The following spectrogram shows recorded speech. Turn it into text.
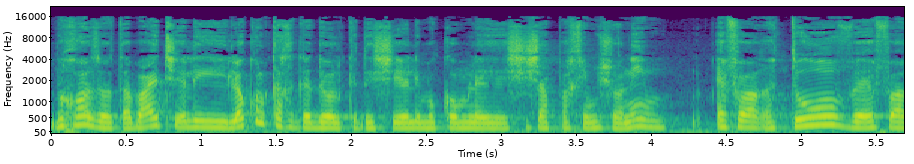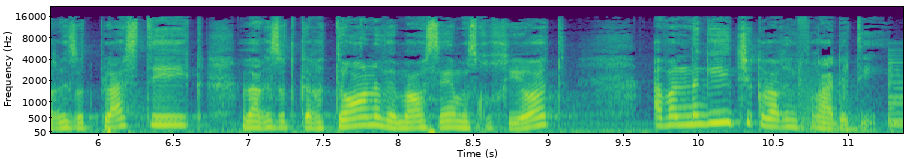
בכל זאת, הבית שלי לא כל כך גדול כדי שיהיה לי מקום לשישה פחים שונים. איפה הרטוב, ואיפה אריזות פלסטיק, ואריזות קרטון, ומה עושים עם הזכוכיות. אבל נגיד שכבר הפרדתי.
